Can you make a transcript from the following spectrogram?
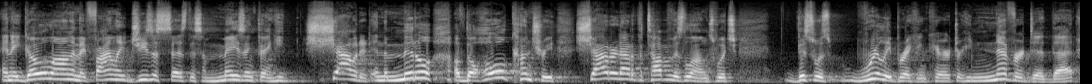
And they go along and they finally, Jesus says this amazing thing. He shouted in the middle of the whole country, shouted out at the top of his lungs, which this was really breaking character. He never did that.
